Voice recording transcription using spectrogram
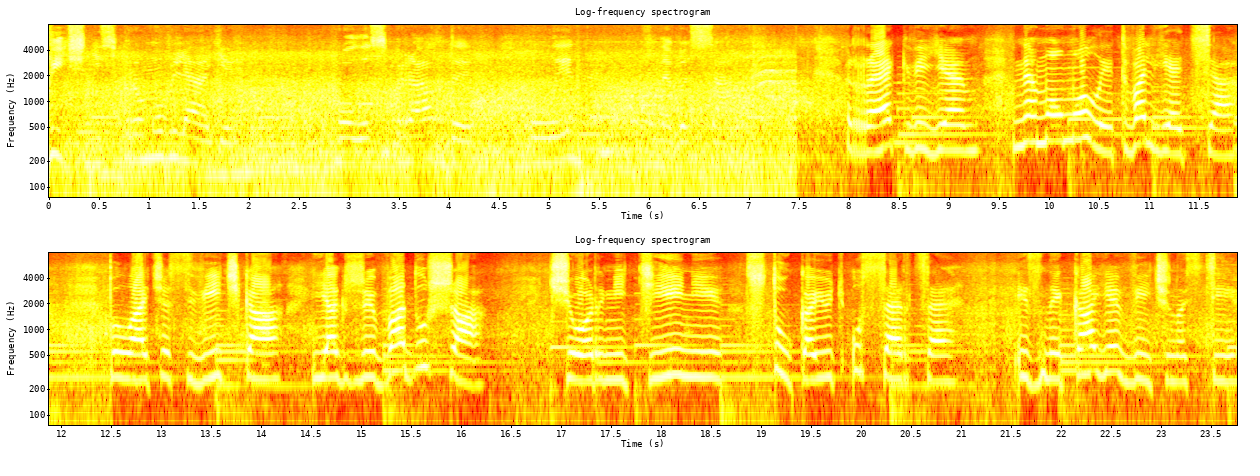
вічність промовляє, голос правди лине в небеса. Реквієм, немов молитва лється, плаче свічка, як жива душа, чорні тіні стукають у серце, і зникає вічності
